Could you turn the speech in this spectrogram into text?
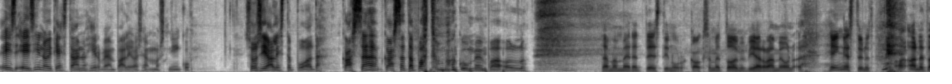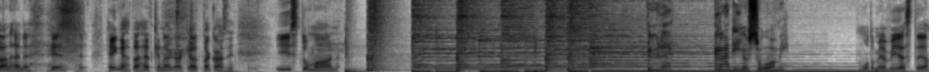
ei, ei siinä oikeastaan ole hirveän paljon semmoista niin kuin sosiaalista puolta. Kassa, kassatapahtumaa kummempaa ollut. Tämä meidän testinurkkauksemme toimi. Vieraamme on hengästynyt. Annetaan hänen he, he, hengähtää hetken aikaa käy takaisin istumaan. Yle, Radio Suomi. Muutamia viestejä.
